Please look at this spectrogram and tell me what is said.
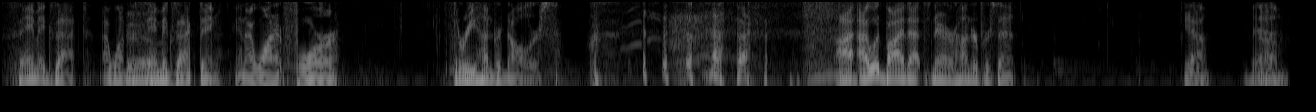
Same exact. I want the same exact thing, and I want it for three hundred dollars. I, I would buy that snare hundred percent. Yeah, Yeah. Um,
